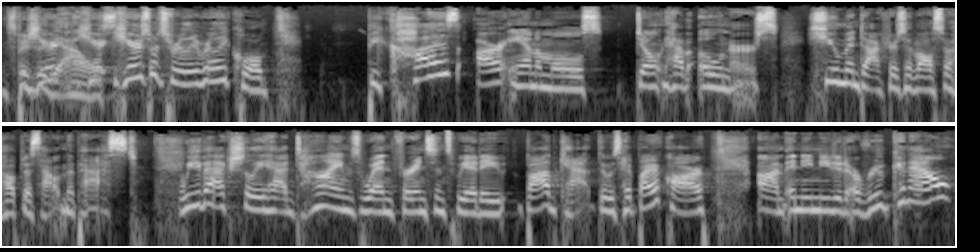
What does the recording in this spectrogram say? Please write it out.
Especially here, the owls. Here, here's what's really, really cool. Because our animals don't have owners. Human doctors have also helped us out in the past. We've actually had times when, for instance, we had a bobcat that was hit by a car um, and he needed a root canal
